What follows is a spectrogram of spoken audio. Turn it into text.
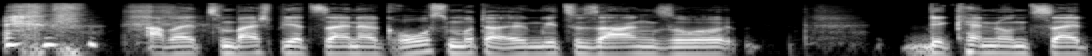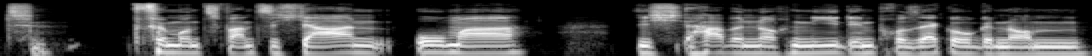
Aber zum Beispiel jetzt seiner Großmutter irgendwie zu sagen, so, wir kennen uns seit 25 Jahren, Oma, ich habe noch nie den Prosecco genommen.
